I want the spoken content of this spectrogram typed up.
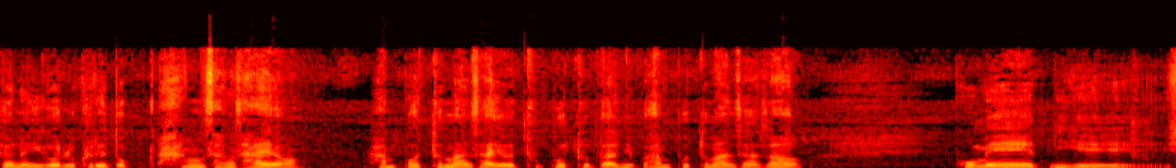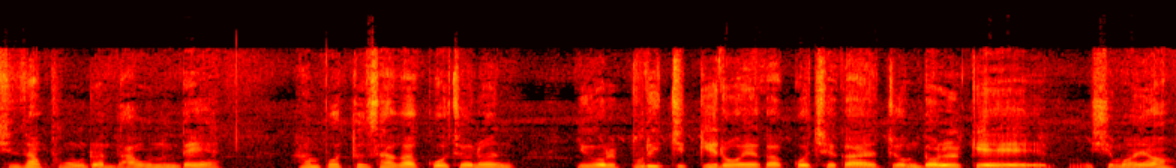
저는 이거를 그래도 항상 사요. 한 포트만 사요. 두 포트도 아니고 한 포트만 사서 봄에 이게 신상품으로 나오는데 한 포트 사갖고 저는 이걸 뿌리 찢기로 해갖고 제가 좀 넓게 심어요.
